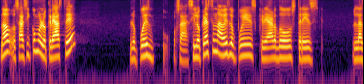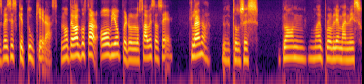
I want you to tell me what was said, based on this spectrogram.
¿no? O sea, así como lo creaste, lo puedes, o sea, si lo creaste una vez, lo puedes crear dos, tres, las veces que tú quieras. No te va a costar, obvio, pero lo sabes hacer. Claro. Entonces, no, no hay problema en eso.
